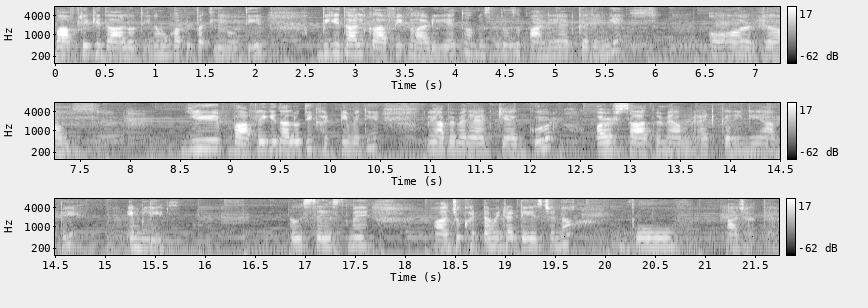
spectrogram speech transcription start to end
बाफले की दाल होती है ना वो काफ़ी पतली होती है। अभी ये दाल काफ़ी गाढ़ी है तो हम इसमें थोड़ा सा पानी ऐड करेंगे। और uh, ये बाफले की दाल होती खट्टी मीठी। तो यहाँ पे मैंने ऐड किया है गुड़ और साथ में हम ऐड करेंगे यहाँ पे इमली। तो इससे इसमें हाँ जो खट्टा मीठा टेस्ट है ना, वो आ जाता है।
